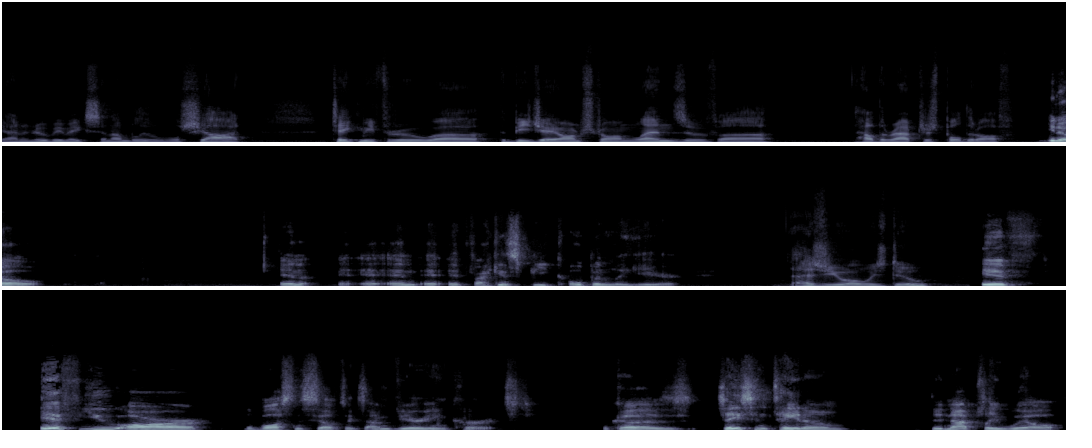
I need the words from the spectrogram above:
Anunoby makes an unbelievable shot. Take me through uh, the BJ Armstrong lens of uh, how the Raptors pulled it off. You know, and, and and if I can speak openly here, as you always do, if if you are the Boston Celtics, I'm very encouraged because Jayson Tatum did not play well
